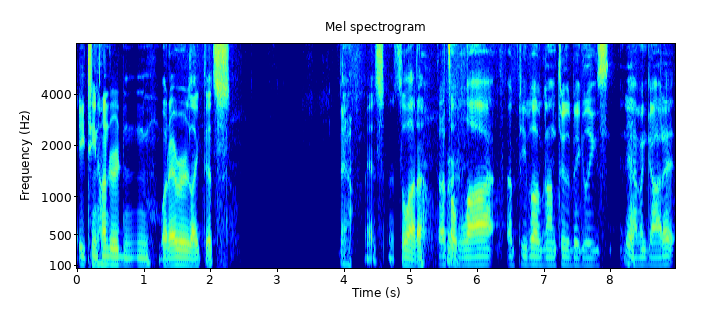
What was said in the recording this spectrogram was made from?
1800 and whatever, like that's Yeah. that's that's a lot of That's a lot of people have gone through the big leagues and Yeah. haven't got it.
